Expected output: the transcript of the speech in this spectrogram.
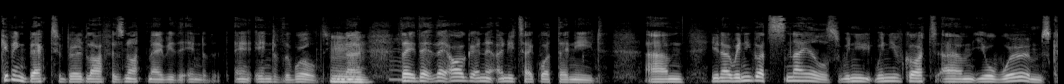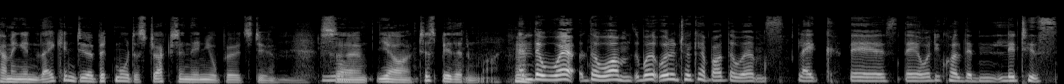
giving back to bird life is not maybe the end of the end of the world. You know, they, they they are going to only take what they need. Um, you know, when you've got snails, when you when you've got um, your worms coming in, they can do a bit more destruction than your birds do. So yeah, just bear that in mind. And the wor- the worms. When when we're talking about the worms, like there's the what do you call the lettuce.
